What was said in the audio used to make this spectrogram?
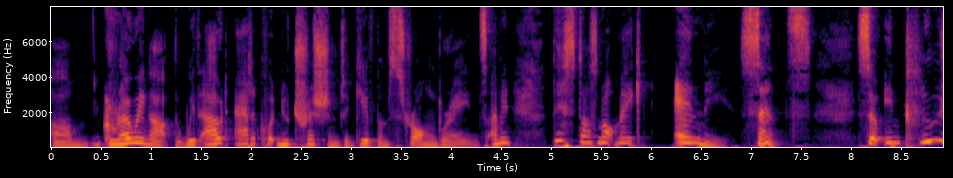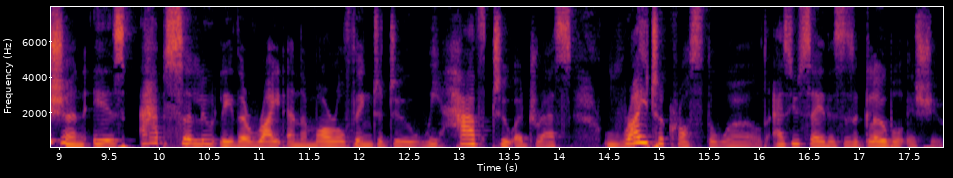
um, growing up without adequate nutrition to give them strong brains. I mean, this does not make any sense. So, inclusion is absolutely the right and the moral thing to do. We have to address right across the world. As you say, this is a global issue.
